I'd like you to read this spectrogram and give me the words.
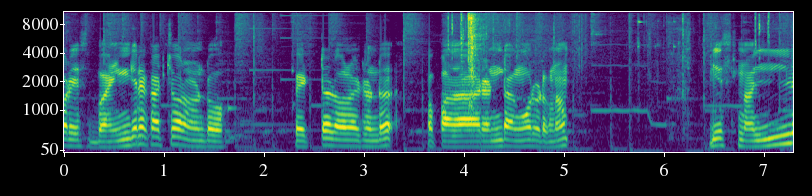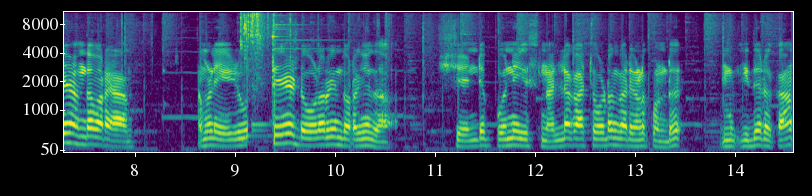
പറയുക ഭയങ്കര കച്ചവടമാണ് കേട്ടോ. എട്ട് ഡോളർ ആയിട്ടുണ്ട് അപ്പോൾ രണ്ട് അങ്ങോട്ട് കൊടുക്കണം. യെസ് നല്ല എന്താ പറയുക നമ്മൾ എഴുപത്തേഴ് ഡോളറിൽ തുടങ്ങിയതാണ് പക്ഷെ എന്റെ പൊന്നെ നല്ല കച്ചവടം കാര്യങ്ങളൊക്കെ ഉണ്ട്. നമുക്ക് ഇതെടുക്കാം.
